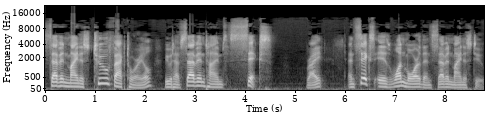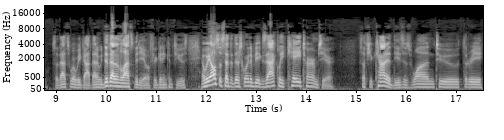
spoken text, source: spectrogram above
7 minus 2 factorial, we would have 7 times 6, right? And 6 is 1 more than 7 minus 2. So that's where we got that. And we did that in the last video if you're getting confused. And we also said that there's going to be exactly k terms here. So if you counted these as 1, 2, 3,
